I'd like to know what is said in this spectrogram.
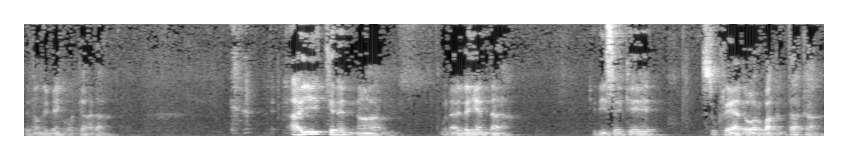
de donde vengo en Canadá. Ahí tienen um, una leyenda que dice que su creador, Wakantaka,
